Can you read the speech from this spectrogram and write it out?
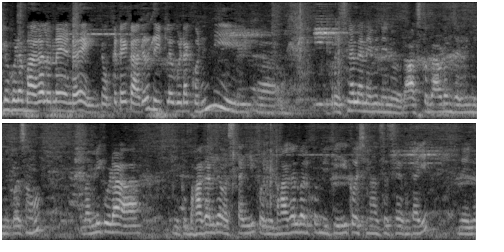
దీంట్లో కూడా భాగాలు ఉన్నాయండి ఇది ఒక్కటే కాదు దీంట్లో కూడా కొన్ని ప్రశ్నలు అనేవి నేను రాసుకుని రావడం జరిగింది మీకోసం అవన్నీ కూడా మీకు భాగాలుగా వస్తాయి. కొన్ని భాగాల వరకు మీకు ఏ క్వశ్చన్ ఆన్సర్స్ ఉంటాయి నేను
